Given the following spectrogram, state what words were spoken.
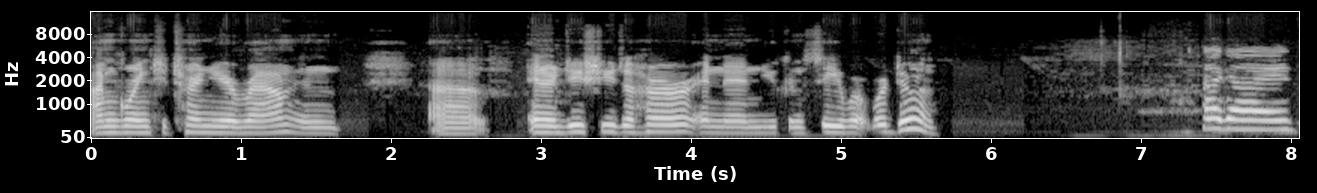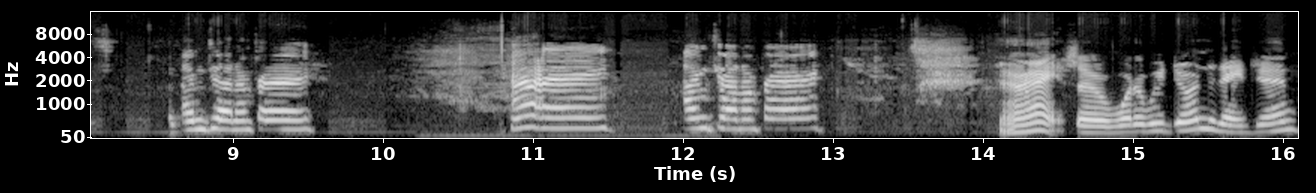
I'm going to turn you around and uh, introduce you to her, and then you can see what we're doing. Hi guys, I'm Jennifer. Hi, I'm Jennifer. All right, so what are we doing today, Jen?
